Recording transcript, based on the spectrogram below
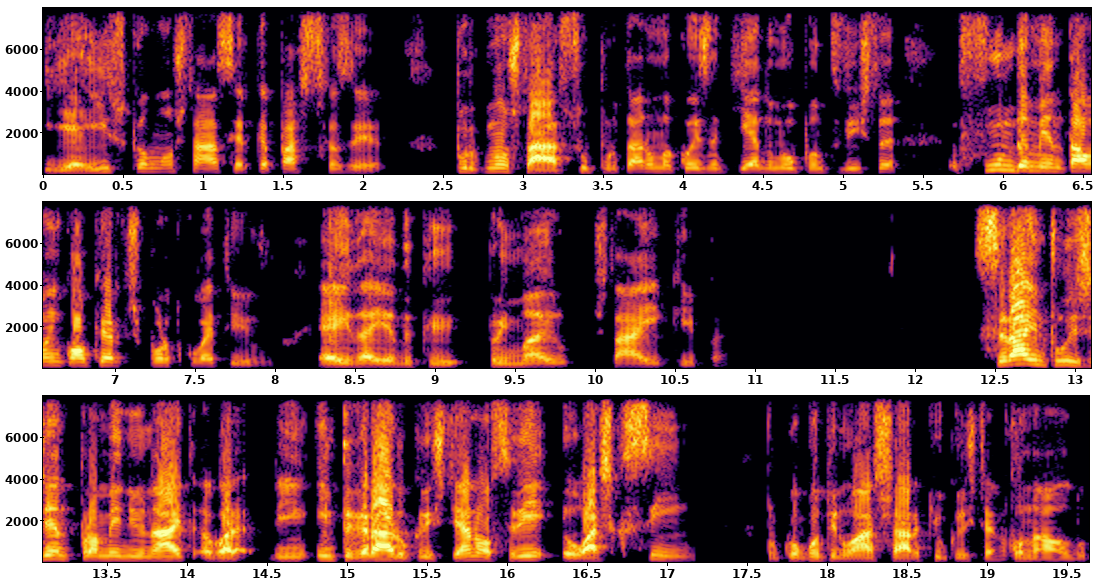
E é isso que ele não está a ser capaz de fazer. Porque não está a suportar uma coisa que é, do meu ponto de vista, fundamental em qualquer desporto coletivo é a ideia de que primeiro está a equipa. Será inteligente para o Man United agora integrar o Cristiano ou seria? Eu acho que sim, porque eu continuo a achar que o Cristiano Ronaldo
